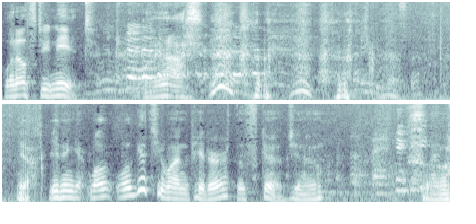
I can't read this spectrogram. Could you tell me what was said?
What else do you need? Why not? yeah, you didn't get. Well, we'll get you one, Peter. That's good. You know. So.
